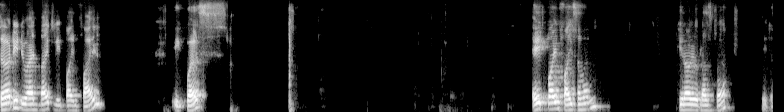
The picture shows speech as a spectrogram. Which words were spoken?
30 divided by 3.5 equals Eight point five seven kilonewtons per meter.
